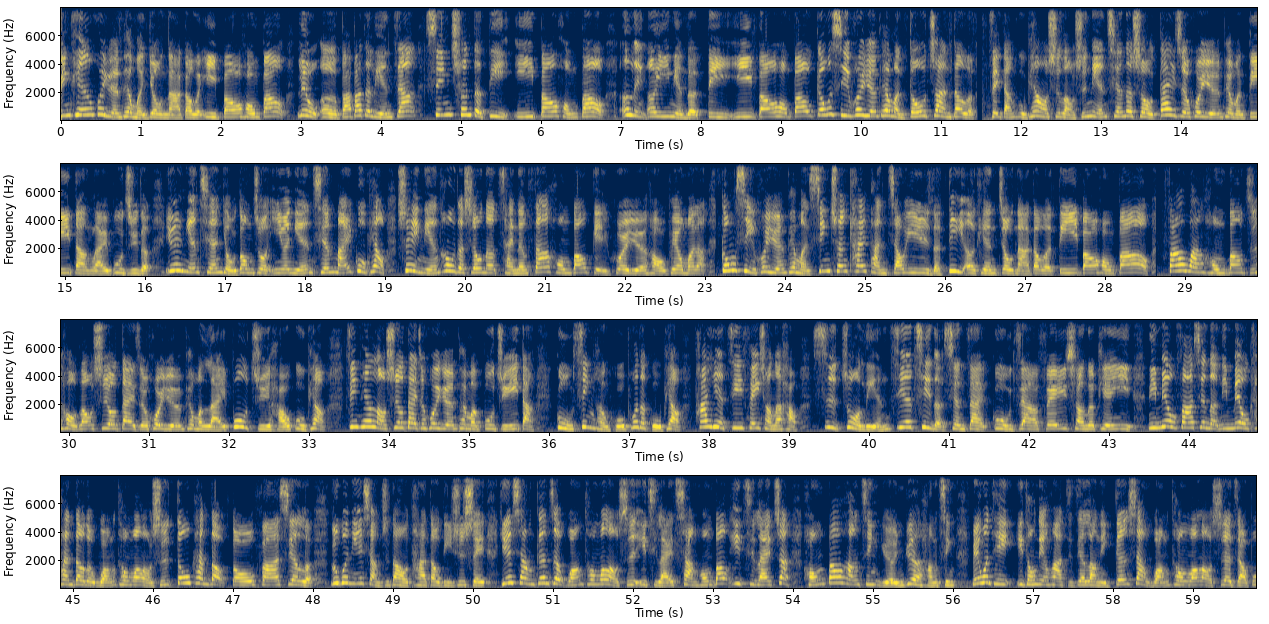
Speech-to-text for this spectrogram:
今天会员朋友们又拿到了一包红包，六二八八的连家新春的第一包红包，二零二一年的第一包红包，恭喜会员朋友们都赚到了。这档股票是老师年前的时候带着会员朋友们第一档来布局的，因为年前有动作，因为年前买股票，所以年后的时候呢才能发红包给会员好朋友们了。恭喜会员朋友们，新春开盘交易日的第二天就拿到了第一包红包。发完红包之后，老师又带着会员朋友们来布局好股票。今天老师又带着会员朋友们布局一档股性很活泼的股票，它业绩非常的好，是做连接器的。现在股价非常的便宜，你没有发现的，你没有看到的，王彤王老师都看到，都发现了。如果你也想知道他到底是谁，也想跟着王彤王老师一起来抢红包，一起来赚红包行情、元月行情，没问题，一通电话直接让你跟上王。同王老师的脚步，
